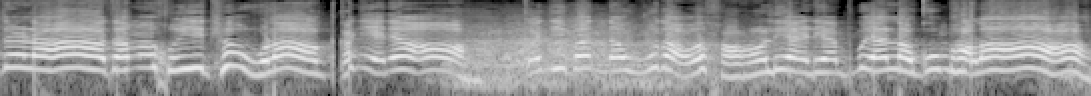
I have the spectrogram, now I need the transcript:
这儿了啊，咱们回去跳舞了，赶紧的啊，赶紧把你的舞蹈好好练一练，不然老公跑了啊啊！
